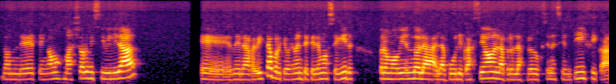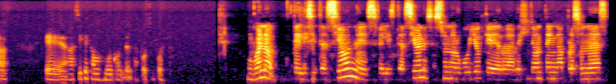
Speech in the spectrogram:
donde tengamos mayor visibilidad eh, de la revista, porque obviamente queremos seguir promoviendo la, publicación, las producciones científicas, eh, así que estamos muy contentas, por supuesto. Bueno, felicitaciones, felicitaciones, es un orgullo que la región tenga personas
